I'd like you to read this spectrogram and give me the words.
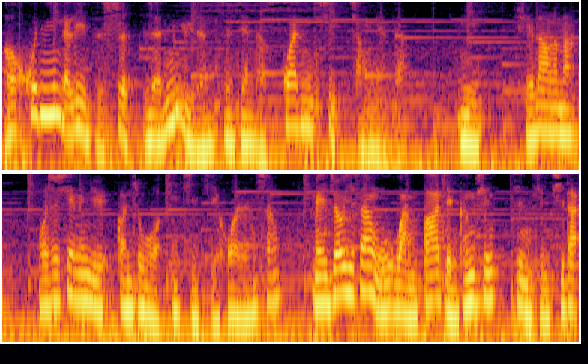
而婚姻的例子是人与人之间的关系层面的。你学到了吗？我是谢明宇，关注我，一起解惑人生。每周一、三、五晚八点更新，敬请期待。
